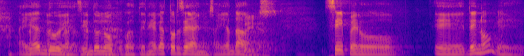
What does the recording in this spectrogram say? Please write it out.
ahí anduve haciendo loco cuando tenía 14 años, ahí andábamos. Sí, pero eh, de no, eh,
